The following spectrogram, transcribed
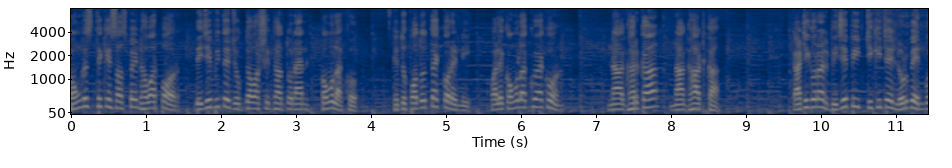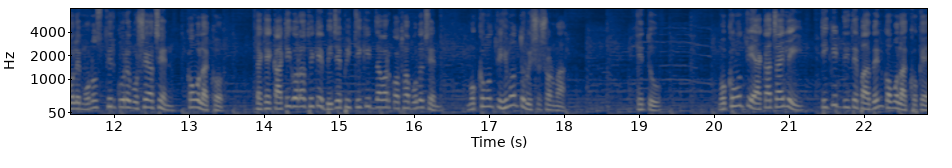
কংগ্রেস থেকে সাসপেন্ড হওয়ার পর বিজেপিতে যোগ দেওয়ার সিদ্ধান্ত নেন কমলাক্ষ। কিন্তু পদত্যাগ করেননি, ফলে কমলাক্ষ এখন না ঘরকা, না ঘাটকা। কাটিগড়ার বিজেপির টিকিটে লড়বেন বলে মনস্থির করে বসে আছেন কমলাক্ষ। তাকে কাটিগড়া থেকে বিজেপি টিকিট দেওয়ার কথা বলেছেন মুখ্যমন্ত্রী হিমন্ত বিশ্ব শর্মা। কিন্তু মুখ্যমন্ত্রী একা চাইলেই টিকিট দিতে পারবেন কমলাক্ষকে।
